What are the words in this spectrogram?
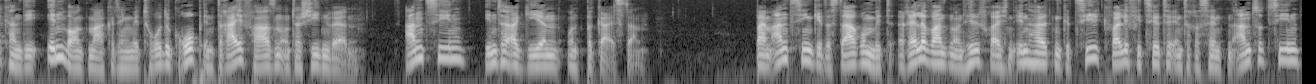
kann die Inbound-Marketing-Methode grob in drei Phasen unterschieden werden. Anziehen, interagieren und begeistern. Beim Anziehen geht es darum, mit relevanten und hilfreichen Inhalten gezielt qualifizierte Interessenten anzuziehen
